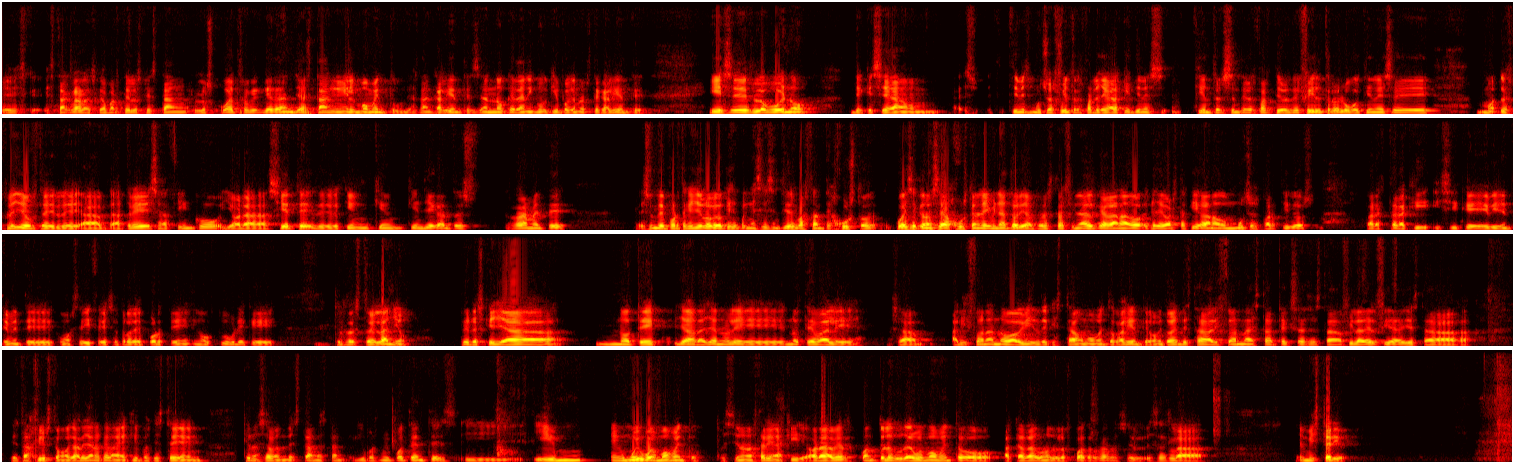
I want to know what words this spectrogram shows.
está claro, es que aparte de los que están, los cuatro que quedan ya están en el momento, ya están calientes, ya no queda ningún equipo que no esté caliente. Y ese es lo bueno de que sean, tienes muchos filtros para llegar aquí, tienes 162 partidos de filtro, luego tienes eh, los playoffs de, a, 3, a 5 y ahora a 7, de quién, quién, quién llega, entonces realmente es un deporte que yo lo veo que en ese sentido es bastante justo. Puede ser que no sea justo en la eliminatoria, pero es que al final que ha ganado, que ha llegado hasta aquí ha ganado muchos partidos para estar aquí. Y sí que, evidentemente, como se dice, es otro deporte en octubre que, el resto del año. Pero es que ya no te, ya ahora ya no le, no te vale. O sea, Arizona no va a vivir de que está un momento caliente. En un momento caliente está Arizona, está Texas, está Filadelfia y está, está Houston. Ahora ya no quedan equipos que estén, que no saben dónde están. Están equipos muy potentes y en un muy buen momento, pues si no, no estarían aquí. Ahora a ver cuánto le dura el buen momento a cada uno de los cuatro, claro, ese es la, el misterio.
